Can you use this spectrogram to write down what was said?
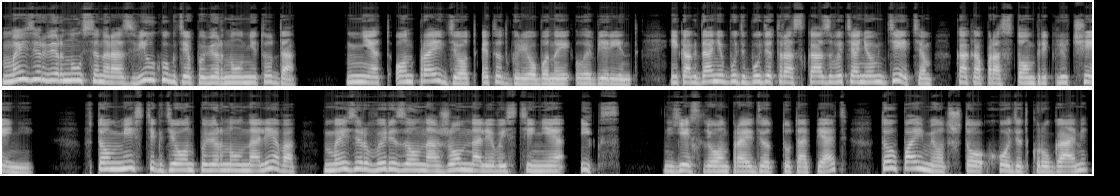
Мейзер вернулся на развилку, где повернул не туда — нет, он пройдет этот грёбаный лабиринт и когда-нибудь будет рассказывать о нем детям, как о простом приключении. В том месте, где он повернул налево, Мейзер вырезал ножом на левой стене X. Если он пройдет тут опять, то поймет, что ходит кругами,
